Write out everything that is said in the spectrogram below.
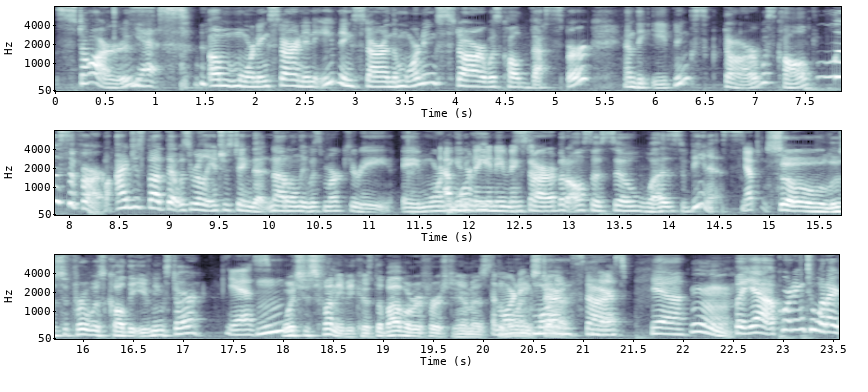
stars. Yes. A morning star and an evening star, and the morning star was called Vesper, and the evening star was called Lucifer. I just thought that was really interesting that not only was Mercury a morning, morning and and evening, evening star, star. but also so was Venus. Yep. So Lucifer was called the evening star, Yes. which is funny because the Bible refers to him as the, morning morning, star. Morning Star. Yes. Yeah. But yeah, according to what I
